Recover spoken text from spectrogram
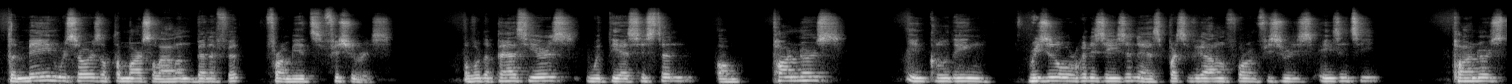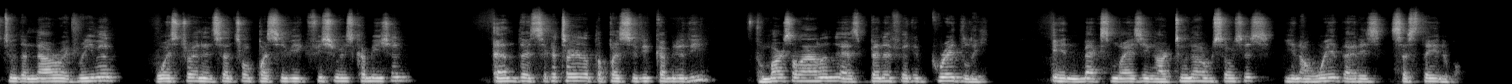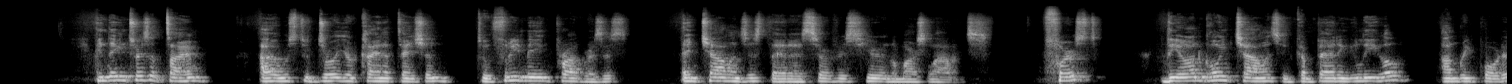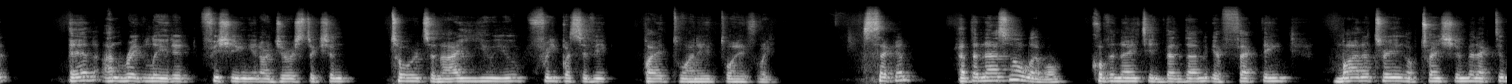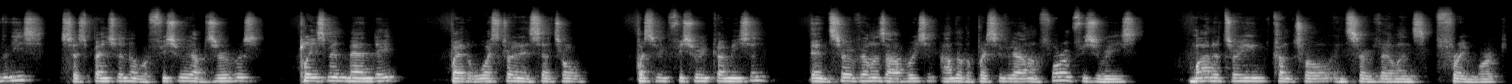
The main resource of the Marshall Island benefit from its fisheries. Over the past years, with the assistance of partners, including regional organizations as Pacific Island Forum Fisheries Agency, partners to the Nauru Agreement, Western and Central Pacific Fisheries Commission, and the Secretariat of the Pacific Community, the Marshall Island has benefited greatly in maximizing our tuna resources in a way that is sustainable. In the interest of time, I wish to draw your kind attention to three main progresses and challenges that have surfaced here in the Marshall Islands. First, the ongoing challenge in combating illegal, unreported, and unregulated fishing in our jurisdiction towards an IUU free Pacific by 2023. Second, at the national level, COVID-19 pandemic affecting monitoring of transshipment activities, suspension of fishery observers, placement mandate by the Western and Central Pacific Fishery Commission, and surveillance operation under the Pacific Island Forum Fisheries Monitoring, Control, and Surveillance Framework.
